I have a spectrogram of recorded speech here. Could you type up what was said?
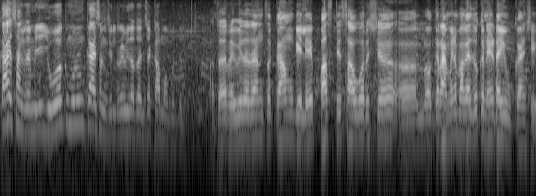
काय सांगतोय? म्हणजे युवक म्हणून काय सांगशील रविदादांच्या कामाबद्दल? आता रविदादांचं काम गेले पाच ते सहा वर्ष अ, लो- ग्रामीण भागात जो कनेक्ट आहे युवकांशी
